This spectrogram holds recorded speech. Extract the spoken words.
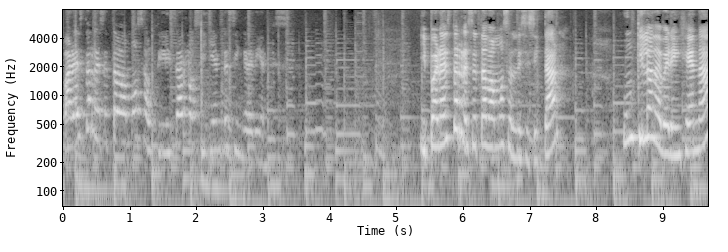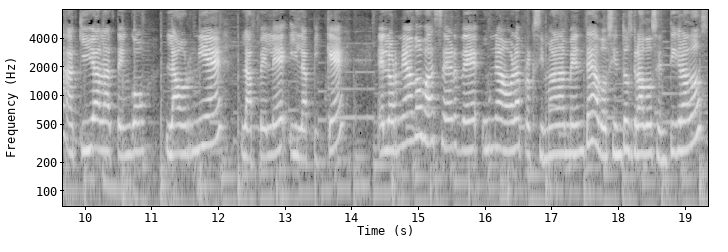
Para esta receta vamos a utilizar los siguientes ingredientes. Y para esta receta vamos a necesitar un kilo de berenjena, aquí ya la tengo, la horneé, la pelé y la piqué. El horneado va a ser de una hora aproximadamente a 200 grados centígrados.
